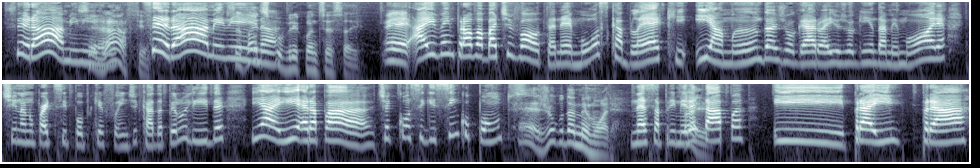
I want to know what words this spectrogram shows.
Será, menina? Será, filho? Será, Você menina? vai descobrir quando você sair. É, aí vem prova bate-volta, né? Mosca, Black e Amanda jogaram aí o joguinho da memória. Tina não participou porque foi indicada pelo líder. E aí era pra. Tinha que conseguir cinco pontos É, jogo da memória. nessa primeira etapa e pra ir pra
